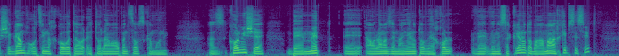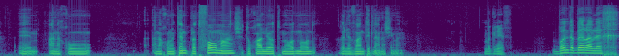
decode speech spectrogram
שגם רוצים לחקור את, את עולם ה open source כמוני. אז כל מי שבאמת אה, העולם הזה מעניין אותו ויכול, ו, ומסקרן אותו ברמה הכי בסיסית, אה, אנחנו, אנחנו ניתן פלטפורמה שתוכל להיות מאוד מאוד רלוונטית לאנשים האלה. מגניב. בוא נדבר על איך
